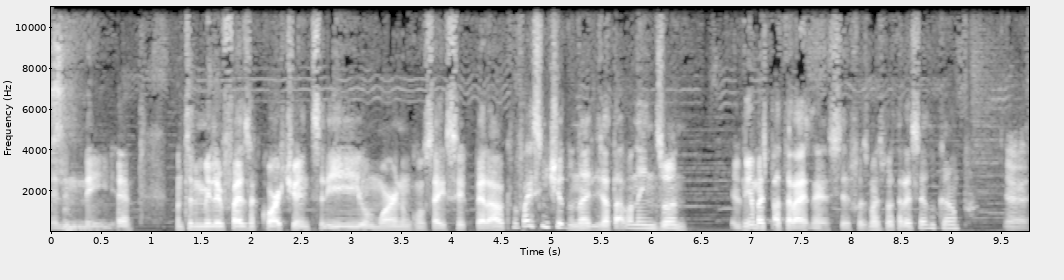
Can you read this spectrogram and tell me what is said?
Ele nem. É, o Anthony Miller faz a corte antes ali e o Moore não consegue se recuperar, o que não faz sentido, né? Ele já tava na endzone. Ele nem ia mais pra trás, né? Se ele fosse mais pra trás, saia do campo. É.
